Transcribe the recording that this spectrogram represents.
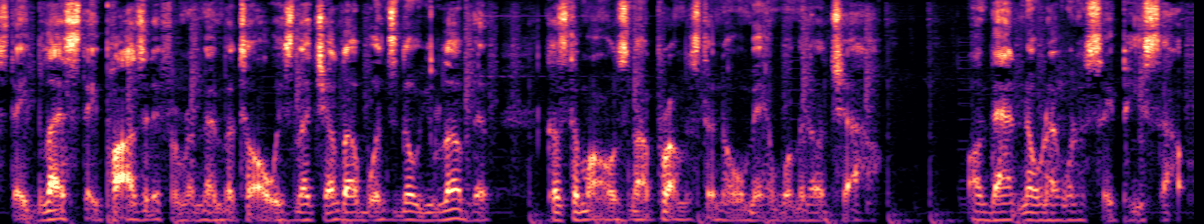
Stay blessed, stay positive, and remember to always let your loved ones know you love them because tomorrow's not promised to no man, woman, or child. On that note, I want to say peace out.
